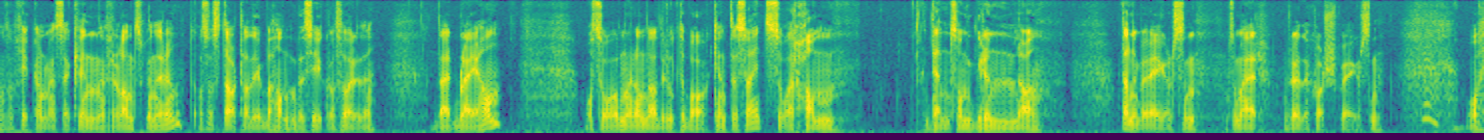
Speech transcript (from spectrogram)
Og så fikk han med seg kvinnene fra landsbyene rundt, og så starta de å behandle syke og sårede. Der blei han. Og så, når han da dro tilbake igjen til Sveits, så var han den som grunnla denne bevegelsen, som er Røde Kors-bevegelsen. Og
